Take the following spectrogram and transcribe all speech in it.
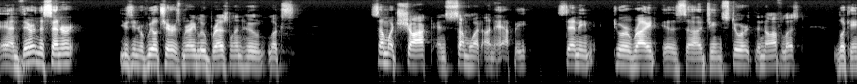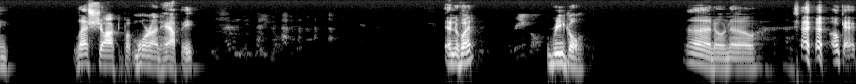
And there in the center, using her wheelchair, is Mary Lou Breslin, who looks somewhat shocked and somewhat unhappy. Standing to her right is uh, Jean Stewart, the novelist, looking less shocked but more unhappy. And what? Regal. Regal. I don't know. okay.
